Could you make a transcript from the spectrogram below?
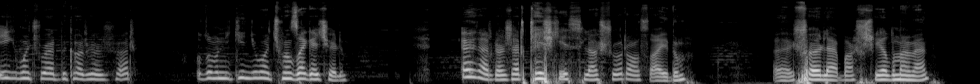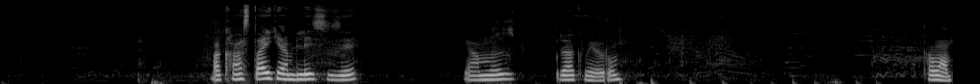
İlk maç verdik arkadaşlar. O zaman ikinci maçımıza geçelim. Evet arkadaşlar keşke silahşör alsaydım. Ee, şöyle başlayalım hemen. Bak hastayken bile sizi yalnız bırakmıyorum. Tamam.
